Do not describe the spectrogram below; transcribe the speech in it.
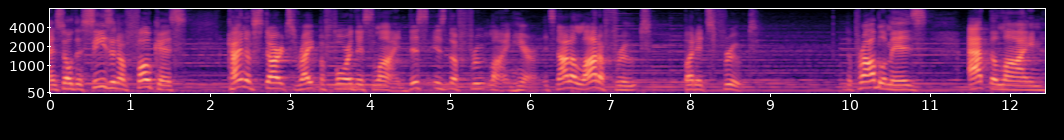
And so the season of focus kind of starts right before this line. This is the fruit line here. It's not a lot of fruit, but it's fruit. The problem is, at the line,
